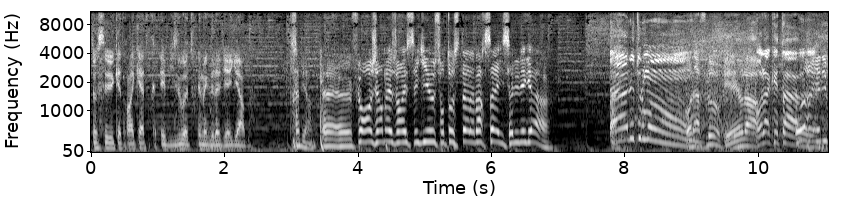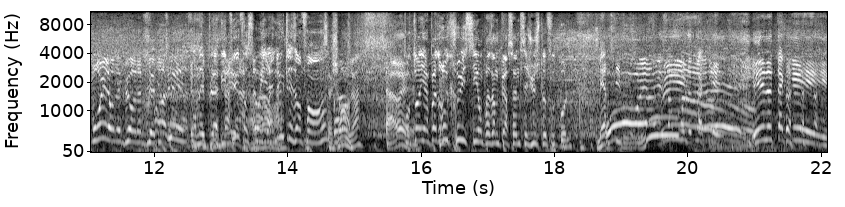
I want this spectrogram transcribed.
Plutôt CU84 et bisous à tous les mecs de la vieille garde. Très bien. Euh, Florent Germain, Jean Guilleux sont au stade à Marseille. Salut les gars. Salut tout le monde Hola Flo Et voilà. Hola, qu'est-ce que il y a du bruit, là, on n'est plus, on a plus habitué. On n'est plus habitué, il faut se mouiller la nuque les enfants. hein. Ça change, hein Ah ouais. Pourtant il n'y a pas de recrue ici, on présente personne, c'est juste le football. Merci Oh, Et le taquet Et le taquet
